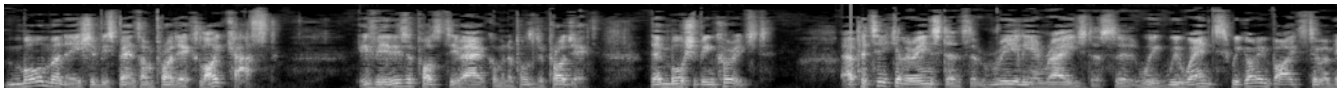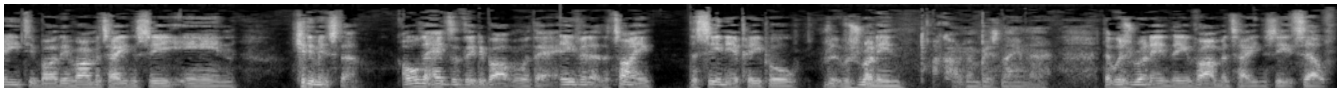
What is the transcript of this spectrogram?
more money should be spent on projects like CAST. If it is a positive outcome and a positive project, then more should be encouraged. A particular instance that really enraged us, uh, we, we went, we got invited to a meeting by the Environment Agency in Kidderminster. All the heads of the department were there. Even at the time, the senior people that was running, I can't remember his name now, that was running the Environment Agency itself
